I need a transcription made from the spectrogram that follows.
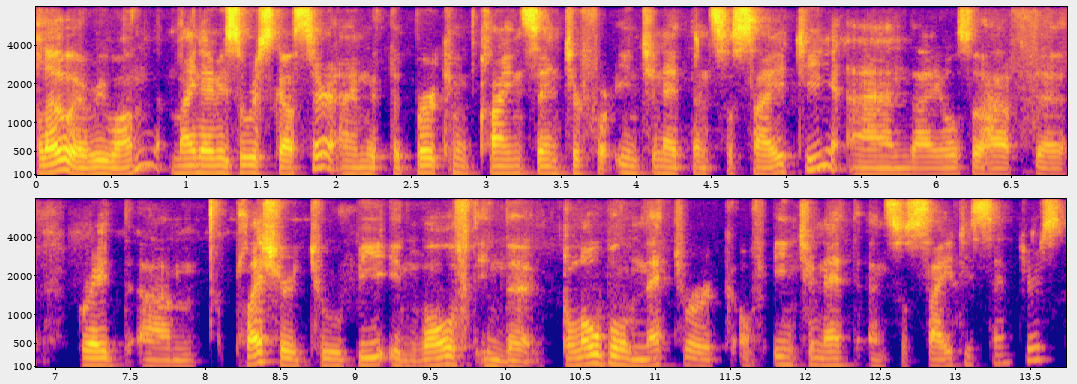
Hello, everyone. My name is Urs Gasser. I'm with the Berkman Klein Center for Internet and Society, and I also have the great um, pleasure to be involved in the global network of Internet and Society Centers.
